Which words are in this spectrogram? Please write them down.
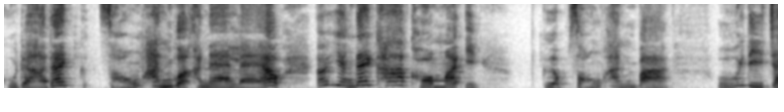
ครูดาได้ 2,000 กว่าคะแนนแล้วแล้วยังได้ค่าคอมมาอีกเกือบ 2,000 บาท โอ้ยดีใจ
